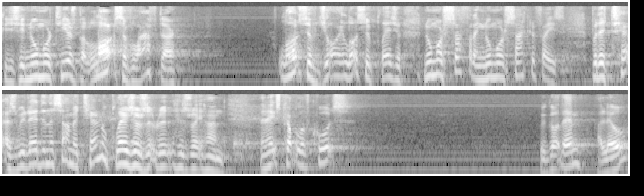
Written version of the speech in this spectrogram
could you say no more tears, but lots of laughter? Lots of joy, lots of pleasure. No more suffering, no more sacrifice. But as we read in the psalm, eternal pleasures at his right hand. The next couple of quotes. We got them? Hello?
